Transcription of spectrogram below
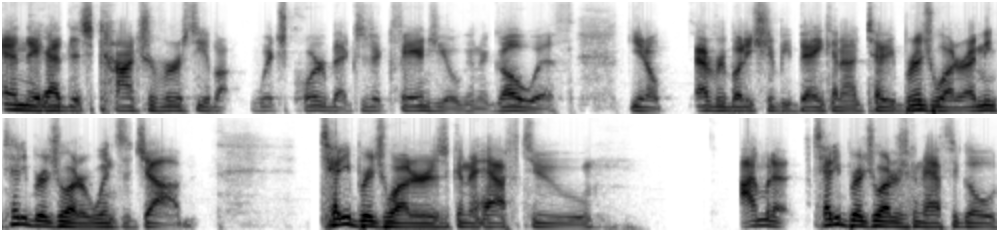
and they had this controversy about which quarterbacks Vic Fangio going to go with you know everybody should be banking on Teddy Bridgewater. I mean Teddy Bridgewater wins the job. Teddy Bridgewater is going to have to I'm going to Teddy Bridgewater is going to have to go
